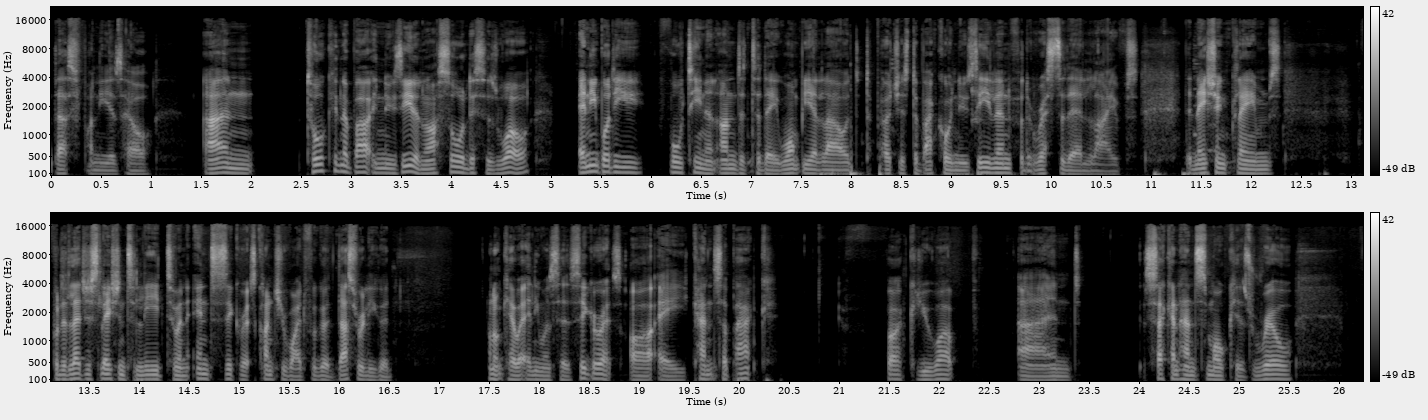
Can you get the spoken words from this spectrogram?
that's funny as hell. And talking about in New Zealand, I saw this as well. Anybody 14 and under today won't be allowed to purchase tobacco in New Zealand for the rest of their lives. The nation claims for the legislation to lead to an end to cigarettes countrywide for good. That's really good. I don't care what anyone says. Cigarettes are a cancer pack. Fuck you up. And secondhand smoke is real.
